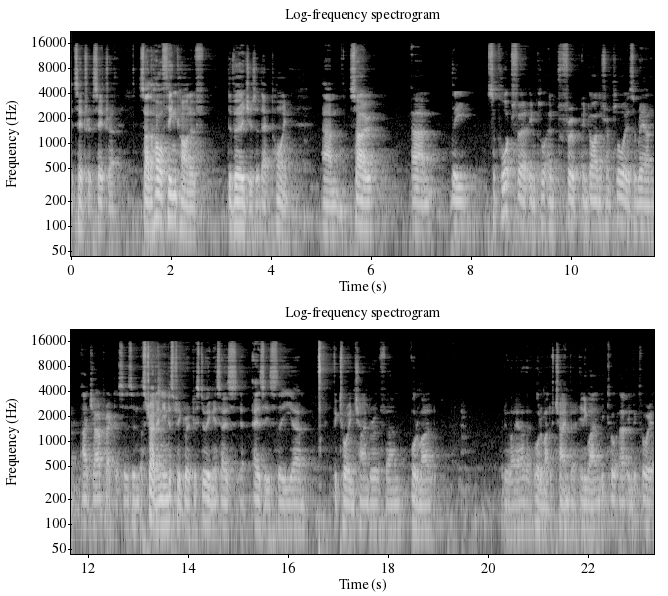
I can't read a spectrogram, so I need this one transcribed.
etc., etc. So the whole thing kind of diverges at that point. Um, so um, the support for, empl- for and guidance for employers around HR practices, and Australian Industry Group is doing this as as is the um, Victorian Chamber of um, Automotive. What do they are? The Automotive Chamber, anyway, in, Victor- uh, in Victoria,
